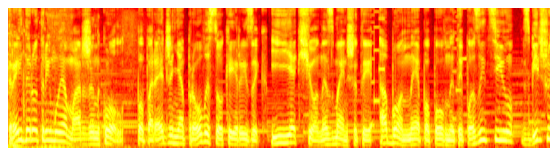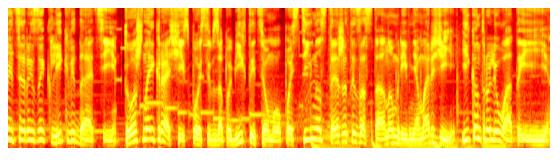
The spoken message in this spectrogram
трейдер отримує margin call – попередження про високий ризик. І якщо не зменшити або не поповнити позицію, збільшується ризик ліквідації. Тож найкращий спосіб запобігти цьому постійно стежити за станом рівня маржі і контролювати її.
